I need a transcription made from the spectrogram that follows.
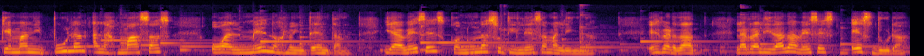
que manipulan a las masas o al menos lo intentan, y a veces con una sutileza maligna. Es verdad, la realidad a veces es dura,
